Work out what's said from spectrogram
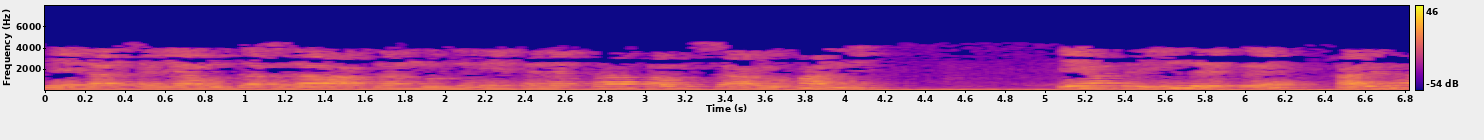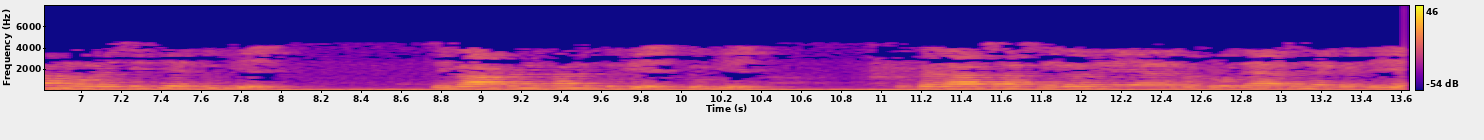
මේ දන්සලේ අවුරුදු 10000ක් දන් දුන්නේ මේ තැනත්තා කවුරුසාර උපන්නේ. ඒ අතර ඉන්ද්‍රක කඩගානුවර සිටියේ දුගියේ. සිඟාකන කන දුගියේ දුගියේ. එකදාසා සිඟමනේ යනකොට උදෑසනකදී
